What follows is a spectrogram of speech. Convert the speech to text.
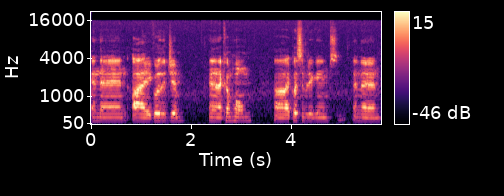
And then I go to the gym, and then I come home. Uh, I play some video games, and then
